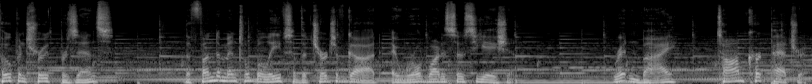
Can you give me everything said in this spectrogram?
Hope, and Truth presents The Fundamental Beliefs of the Church of God, a Worldwide Association. Written by Tom Kirkpatrick.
